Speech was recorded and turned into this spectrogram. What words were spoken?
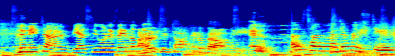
many times. Yes, you want to say something? I heard you talking about me. I was talking about different Steve.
